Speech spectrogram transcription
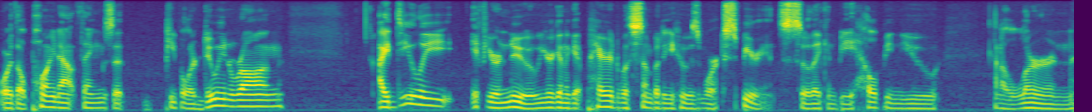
or they'll point out things that people are doing wrong. Ideally, if you're new, you're going to get paired with somebody who is more experienced so they can be helping you kind of learn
